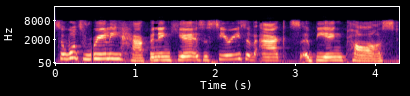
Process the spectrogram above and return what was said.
So, what's really happening here is a series of acts are being passed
